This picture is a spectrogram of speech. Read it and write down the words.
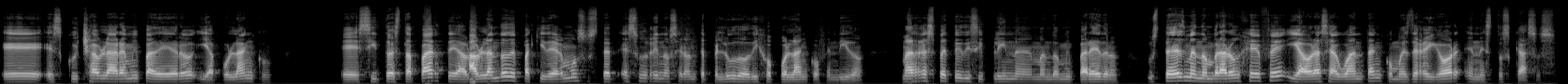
eh, escucha hablar a mi padero y a Polanco. Eh, cito esta parte. Hablando de paquidermos, usted es un rinoceronte peludo, dijo Polanco ofendido. Más respeto y disciplina, mandó mi paredro. Ustedes me nombraron jefe y ahora se aguantan como es de rigor en estos casos.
